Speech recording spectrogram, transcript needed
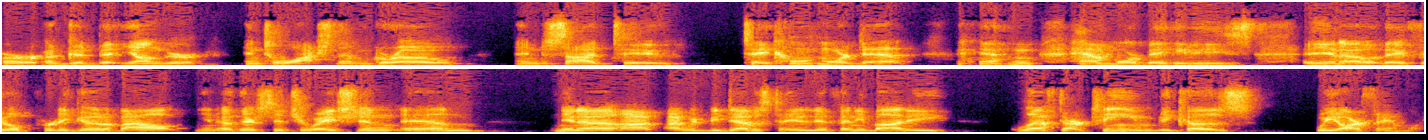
are a good bit younger and to watch them grow and decide to take on more debt and have more babies. You know they feel pretty good about you know their situation. And you know I, I would be devastated if anybody left our team because we are family.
